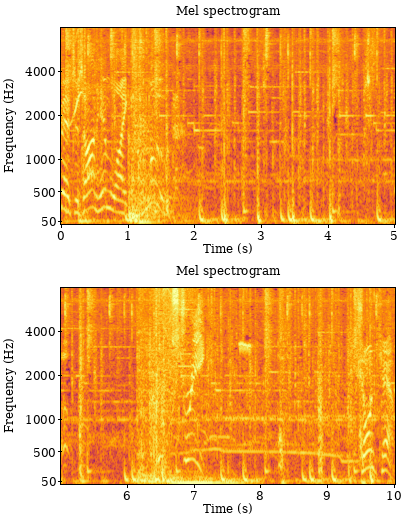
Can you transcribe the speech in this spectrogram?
Defense is on him like glue. Streak! Shawn Kemp.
